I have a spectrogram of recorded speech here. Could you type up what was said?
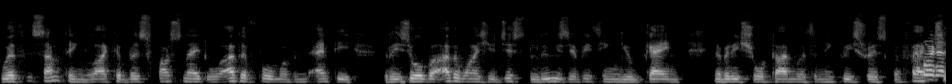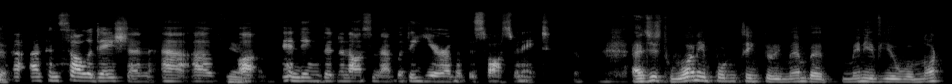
with something like a bisphosphonate or other form of an anti-resorber. Otherwise, you just lose everything you gained in a very short time with an increased risk of fracture. Sort of a, a consolidation uh, of yeah. uh, ending the denosumab with a year of a bisphosphonate. And just one important thing to remember, many of you will not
